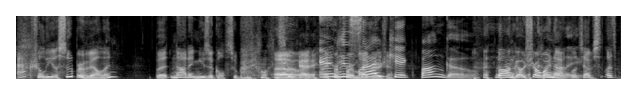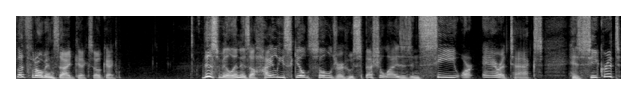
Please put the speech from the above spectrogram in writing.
actually a supervillain, but not a musical supervillain. Oh, Okay. I, I and prefer his my version. sidekick, Bongo. Bongo, sure, why not? Let's have let's let's throw in sidekicks. Okay. This villain is a highly skilled soldier who specializes in sea or air attacks. His secret?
